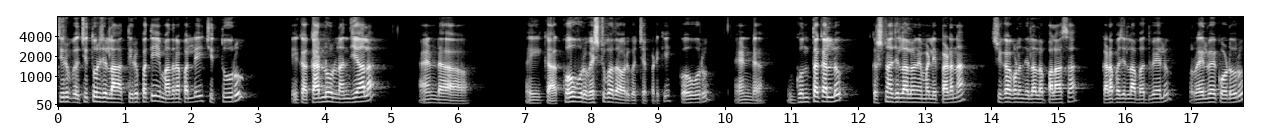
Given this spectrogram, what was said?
తిరుపతి చిత్తూరు జిల్లా తిరుపతి మదనపల్లి చిత్తూరు ఇక కర్నూలు నంద్యాల అండ్ ఇక కోవూరు వెస్ట్ గోదావరికి వచ్చేప్పటికి కోవూరు అండ్ గుంతకల్లు కృష్ణా జిల్లాలోనే మళ్ళీ పెడన శ్రీకాకుళం జిల్లాలో పలాస కడప జిల్లా Badvel railway Koduru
